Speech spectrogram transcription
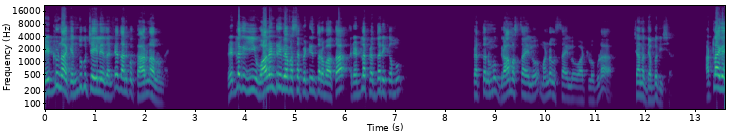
రెడ్లు నాకెందుకు చేయలేదంటే దానికి ఒక కారణాలు ఉన్నాయి రెడ్లకు ఈ వాలంటరీ వ్యవస్థ పెట్టిన తర్వాత రెడ్ల పెద్దరికము పెత్తనము గ్రామ స్థాయిలో మండల స్థాయిలో వాటిలో కూడా చాలా దెబ్బతీశాడు. అట్లాగే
